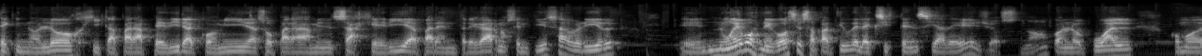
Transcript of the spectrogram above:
tecnológica para pedir a comidas o para mensajería, para entregarnos, empieza a abrir eh, nuevos negocios a partir de la existencia de ellos, ¿no? Con lo cual como,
